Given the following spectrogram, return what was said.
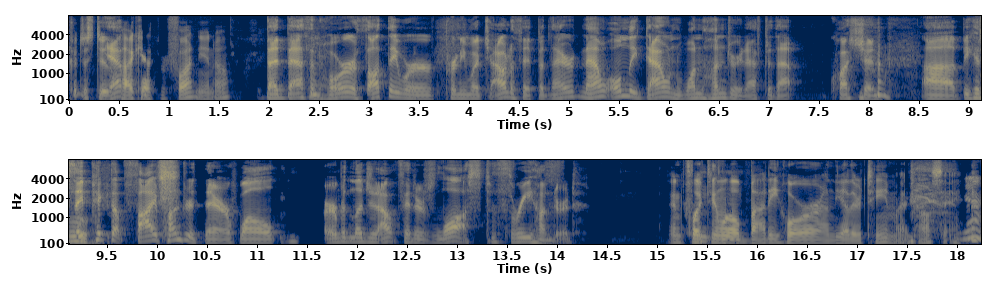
could just do Yep. the podcast for fun, you know. Bed Bath and Horror thought they were pretty much out of it, but they're now only down 100 after that question uh, because they picked up 500 there while Urban Legend Outfitters lost 300. Inflicting a little body horror on the other team, I'll say. Yeah.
